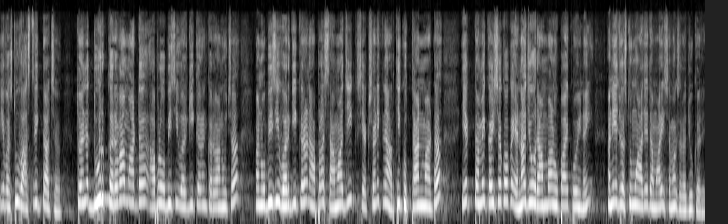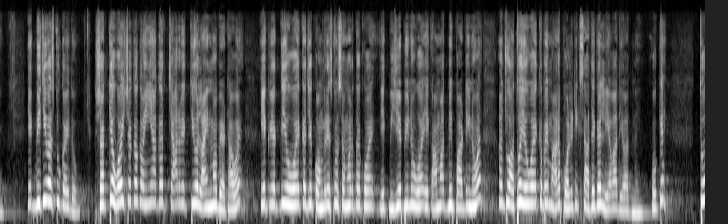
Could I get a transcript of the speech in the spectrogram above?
એ વસ્તુ વાસ્તવિકતા છે. તો એને દૂર કરવા માટે આપણે ઓબીસી વર્ગીકરણ કરવાનું છે. અને ઓબીસી વર્ગીકરણ આપણા સામાજિક, શૈક્ષણિક અને આર્થિક ઉત્થાન માટે એક તમે કહી શકો કે એના જેવો રામબાણ ઉપાય કોઈ નહીં. અને એ જ વસ્તુ હું આજે તમારી સમક્ષ રજૂ કરી. એક બીજી વસ્તુ કહી દઉં. શક્ય હોઈ શકે કે અહીંયા આગળ ચાર વ્યક્તિઓ લાઇનમાં બેઠા હોય. એક વ્યક્તિ હોય કે જે કોંગ્રેસનો સમર્થક હોય, એક બીજેપીનો હોય, એક આમ આદમી પાર્ટીનો હોય. અને ચોથો એવું હોય કે ભાઈ મારે પોલિટિક્સ સાથે કંઈ લેવા દેવા જ નહીં. ઓકે? તો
